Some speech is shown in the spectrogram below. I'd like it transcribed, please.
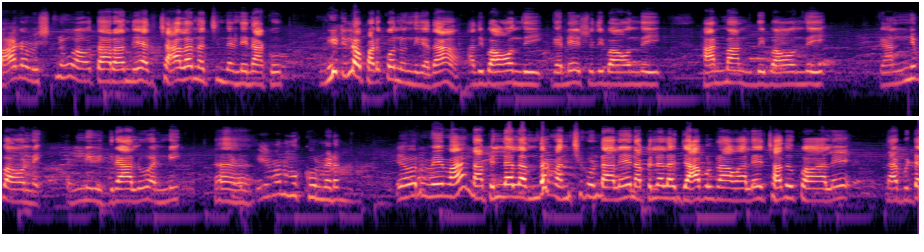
బాగా విష్ణు అవతారాంది అది. చాలా నచ్చిందండి నాకు. నీటిలో పడుకొని ఉంది కదా అది బాగుంది. గణేష్ది బాగుంది హనుమాన్ది బాగుంది. అన్నీ బాగున్నాయి. అన్ని విగ్రహాలు అన్నీ ఏమని మొక్కురు మేడం? ఎవరు మేమా? నా పిల్లలందరూ మంచిగా ఉండాలి. నా పిల్లల జాబులు రావాలి చదువుకోవాలి. నా బిడ్డ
